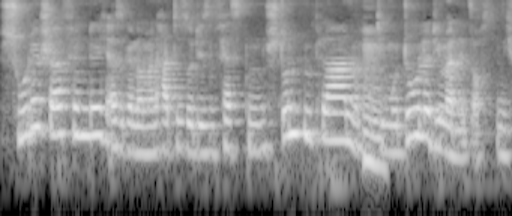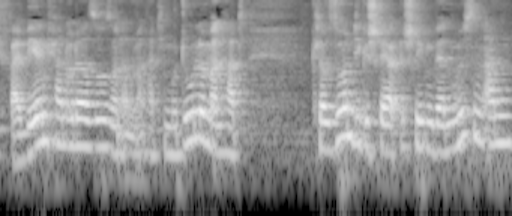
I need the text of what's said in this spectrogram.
schulischer, finde ich. Also genau, man hatte so diesen festen Stundenplan, man mhm. hat die Module, die man jetzt auch nicht frei wählen kann oder so, sondern man hat die Module, man hat Klausuren, die geschrieben werden müssen an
